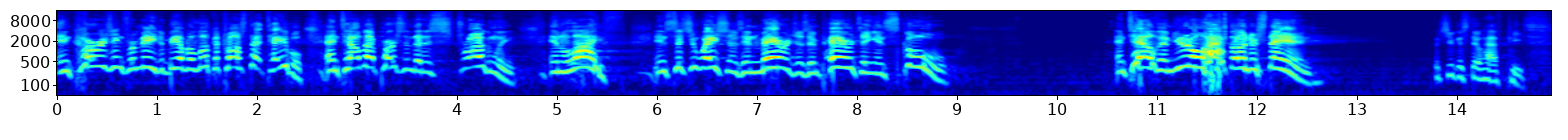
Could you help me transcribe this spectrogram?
encouraging for me to be able to look across that table and tell that person that is struggling in life, in situations, in marriages, in parenting, in school and tell them you don't have to understand, but you can still have peace.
